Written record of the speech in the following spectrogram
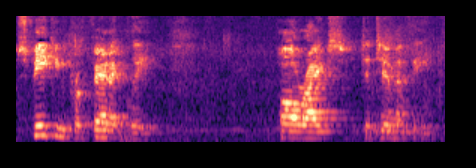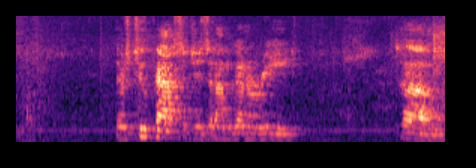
Speaking prophetically, Paul writes to Timothy. There's two passages that I'm going to read. Um,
